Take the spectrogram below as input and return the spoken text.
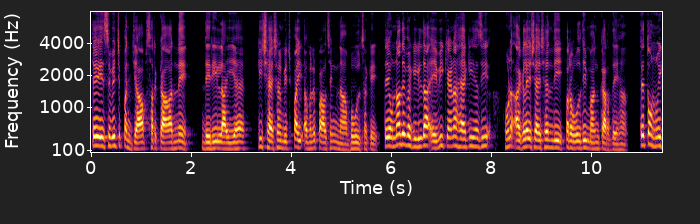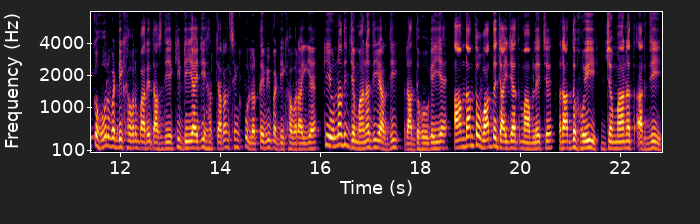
ਤੇ ਇਸ ਵਿੱਚ ਪੰਜਾਬ ਸਰਕਾਰ ਨੇ ਦੇਰੀ ਲਾਈ ਹੈ ਕਿ ਸੈਸ਼ਨ ਵਿੱਚ ਭਾਈ ਅਮਰਪਾਲ ਸਿੰਘ ਨਾ ਬੋਲ ਸਕੇ। ਤੇ ਉਹਨਾਂ ਦੇ ਵਕੀਲ ਦਾ ਇਹ ਵੀ ਕਹਿਣਾ ਹੈ ਕਿ ਅਸੀਂ ਹੁਣ ਅਗਲੇ ਸੈਸ਼ਨ ਦੀ ਪੈਰੋਲ ਦੀ ਮੰਗ ਕਰਦੇ ਹਾਂ। ਤੇ ਤੁਹਾਨੂੰ ਇੱਕ ਹੋਰ ਵੱਡੀ ਖਬਰ ਬਾਰੇ ਦੱਸ ਦਈਏ ਕਿ ਡੀਆਈਜੀ ਹਰਚਰਨ ਸਿੰਘ ਭੁੱਲਰ ਤੇ ਵੀ ਵੱਡੀ ਖਬਰ ਆਈ ਹੈ ਕਿ ਉਹਨਾਂ ਦੀ ਜ਼ਮਾਨਤ ਦੀ ਅਰਜ਼ੀ ਰੱਦ ਹੋ ਗਈ ਹੈ। ਆਮਦਨ ਤੋਂ ਵੱਧ ਜਾਇਦਾਦ ਮਾਮਲੇ 'ਚ ਰੱਦ ਹੋਈ ਜ਼ਮਾਨਤ ਅਰਜ਼ੀ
